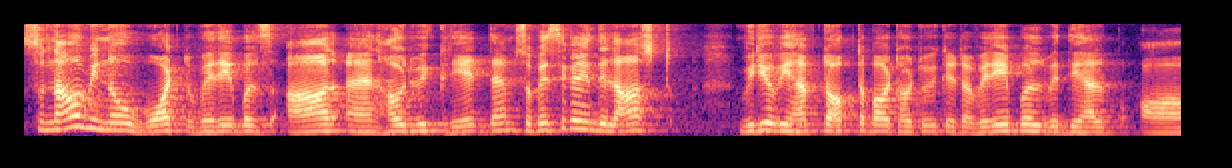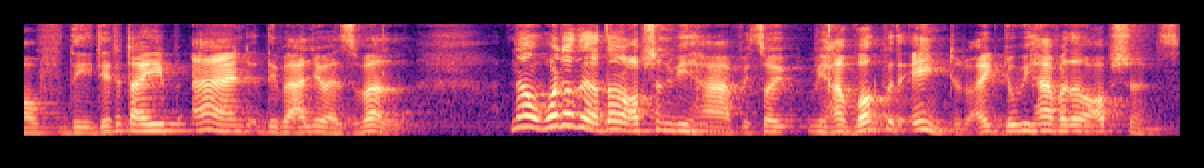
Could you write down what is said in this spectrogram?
So now we know what variables are and how do we create them. So basically in the last video, we have talked about how to create a variable with the help of the data type and the value as well. Now, what are the other options we have? So we have worked with int, right? Do we have other options?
